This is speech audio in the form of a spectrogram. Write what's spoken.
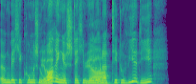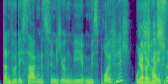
irgendwelche komischen Ja. Ohrringe stechen würde Ja. oder tätowier die, dann würde ich sagen, das finde ich irgendwie missbräuchlich und ja, da gibt's, scheiße.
